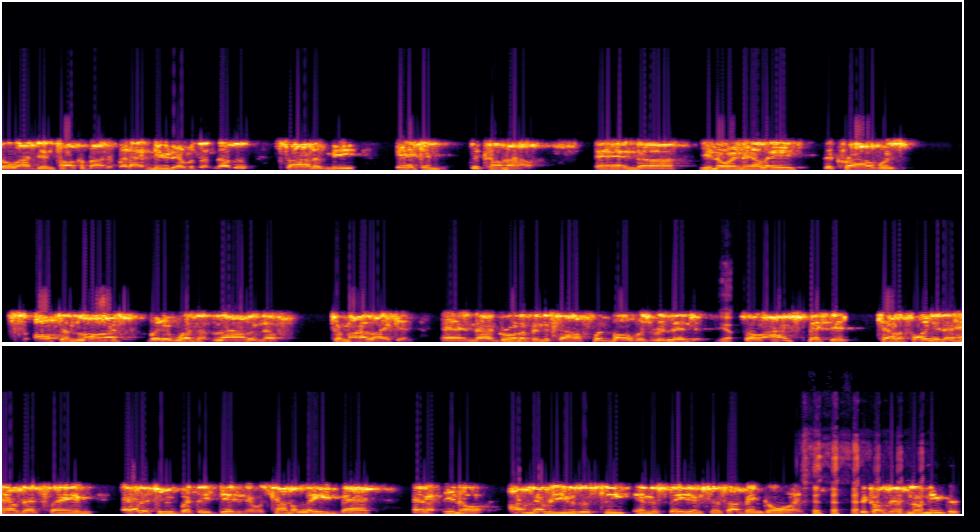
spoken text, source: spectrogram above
so I didn't talk about it. But I knew there was another side of me to come out. And uh, you know, in LA, the crowd was often large, but it wasn't loud enough to my liking. And uh, growing up in the South, football was religion. Yep. So I expected California to have that same attitude, but they didn't. It was kind of laid back. And, you know, I've never used a seat in the stadium since I've been going because there's no need to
